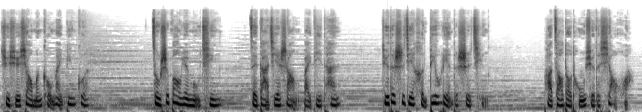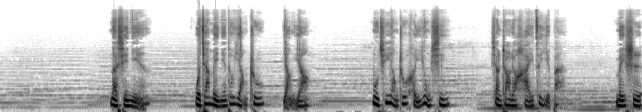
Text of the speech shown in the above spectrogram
去学校门口卖冰棍，总是抱怨母亲在大街上摆地摊，觉得是件很丢脸的事情，怕遭到同学的笑话。那些年，我家每年都养猪养羊，母亲养猪很用心，像照料孩子一般。没事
